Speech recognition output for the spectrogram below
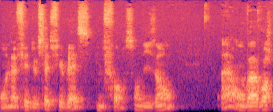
on a fait de cette faiblesse une force en disant ah, on va avoir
